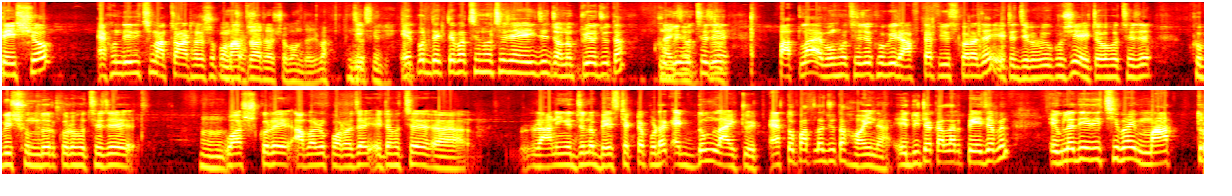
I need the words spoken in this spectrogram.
তেইশশো এখন দিয়ে দিচ্ছি মাত্র আঠারোশো পঞ্চাশ। মাত্র আঠারোশো পঞ্চাশ। এরপর দেখতে পাচ্ছেন হচ্ছে যে এই যে জনপ্রিয় জুতা খুবই হচ্ছে যে পাতলা এবং হচ্ছে যে খুবই রাফ টাফ ইউজ করা যায়। এটা যেভাবে খুশি এটাও হচ্ছে যে খুবই সুন্দর করে হচ্ছে যে ওয়াশ করে আবারও পরা যায়। এটা হচ্ছে রানিং এর জন্য বেস্ট একটা প্রোডাক্ট একদম লাইট ওয়েট এত পাতলা জুতা হয় না। এই দুইটা কালার পেয়ে যাবেন। এগুলা দিয়ে দিচ্ছি ভাই মাত্র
